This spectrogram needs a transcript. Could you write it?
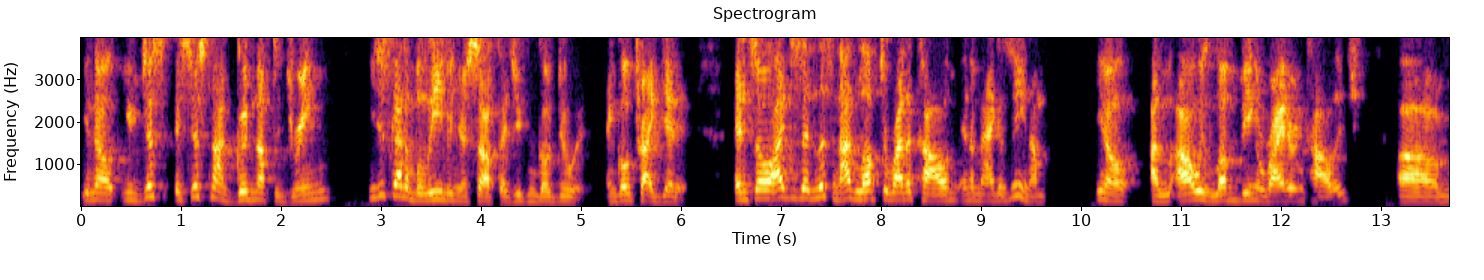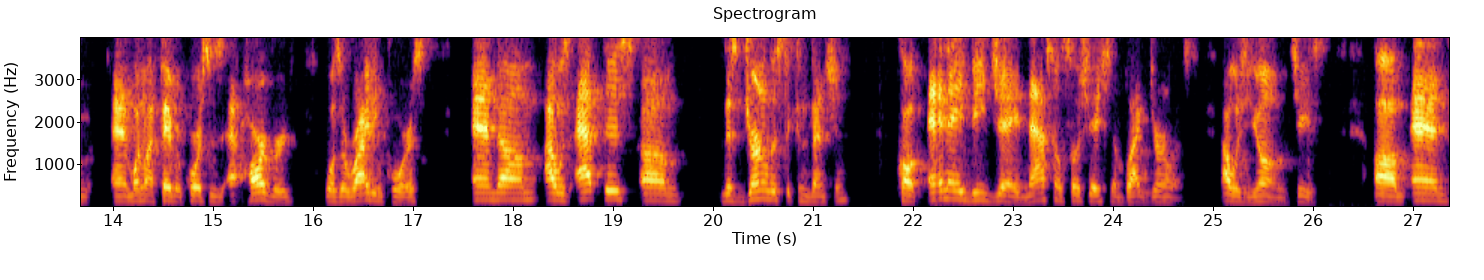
you know, you just it's just not good enough to dream. You just got to believe in yourself that you can go do it and go try get it. And so I just said, listen, I'd love to write a column in a magazine. I'm, you know, I, I always loved being a writer in college. Um, and one of my favorite courses at Harvard was a writing course. And um, I was at this um, this journalistic convention called NABJ, National Association of Black Journalists. I was young, geez. Um, and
